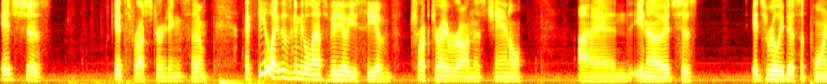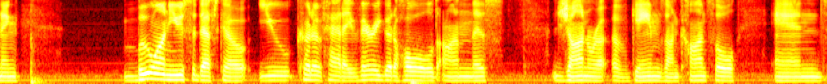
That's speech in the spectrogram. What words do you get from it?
It's just, it's frustrating, so I feel like this is going to be the last video you see of Truck Driver on this channel. And, you know, it's just, it's really disappointing. Boo on you, SOEDESCO. You could have had a very good hold on this genre of games on console, and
